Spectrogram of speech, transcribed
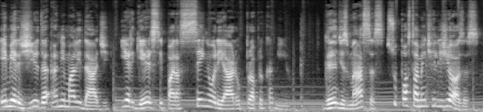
emergir da animalidade e erguer-se para senhorear o próprio caminho. Grandes massas, supostamente religiosas,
